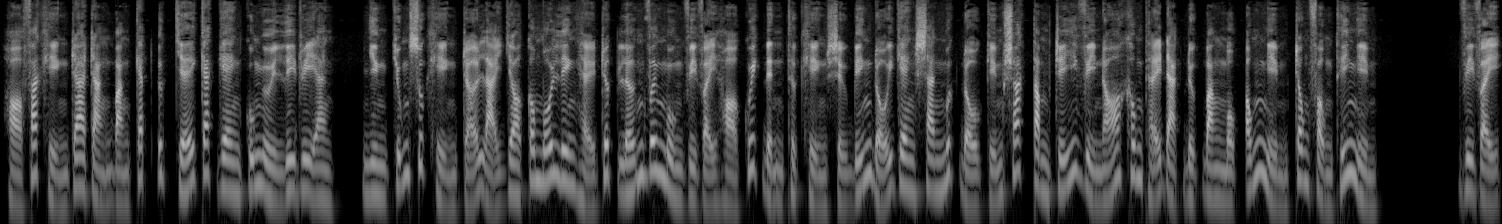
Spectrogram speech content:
họ phát hiện ra rằng bằng cách ức chế các gen của người Lyrian, nhưng chúng xuất hiện trở lại do có mối liên hệ rất lớn với nguồn vì vậy họ quyết định thực hiện sự biến đổi gen sang mức độ kiểm soát tâm trí vì nó không thể đạt được bằng một ống nghiệm trong phòng thí nghiệm. Vì vậy,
